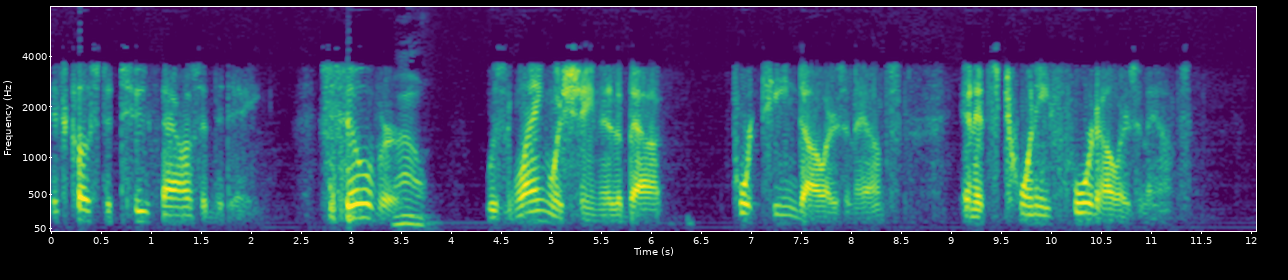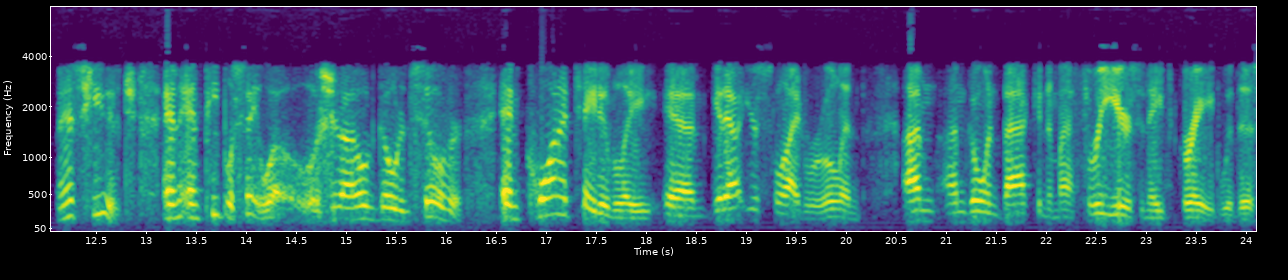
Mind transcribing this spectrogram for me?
It's close to 2000 today. Silver wow. was languishing at about $14 an ounce, and it's $24 an ounce. That's huge. And and people say, well, should I own gold and silver? And quantitatively, and get out your slide rule. And I'm I'm going back into my three years in eighth grade with this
